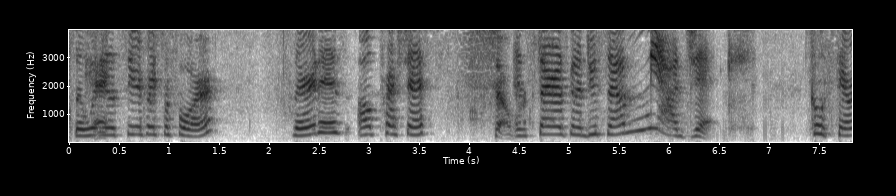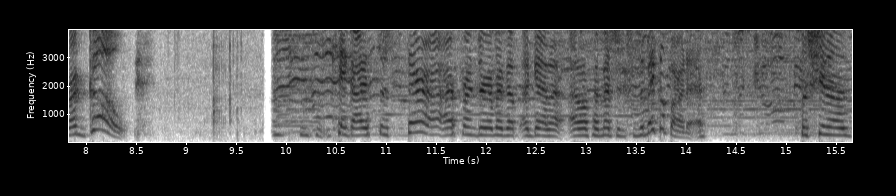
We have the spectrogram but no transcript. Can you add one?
So Whitney, Okay. let's see your face before. There it is, all precious. So And Sarah's gonna do some magic. Go, Sarah, go! okay, guys, so Sarah, our friend during makeup, again, I don't know if I mentioned, she's a makeup artist. So she knows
